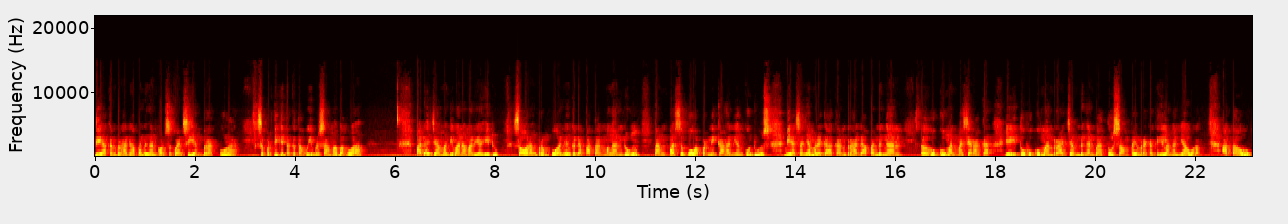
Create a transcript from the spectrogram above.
dia akan berhadapan dengan konsekuensi yang berat pula. Seperti kita ketahui bersama bahwa pada zaman di mana Maria hidup, seorang perempuan yang kedapatan mengandung tanpa sebuah pernikahan yang kudus, biasanya mereka akan berhadapan dengan uh, hukuman masyarakat yaitu hukuman rajam dengan batu sampai mereka kehilangan nyawa. Atau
